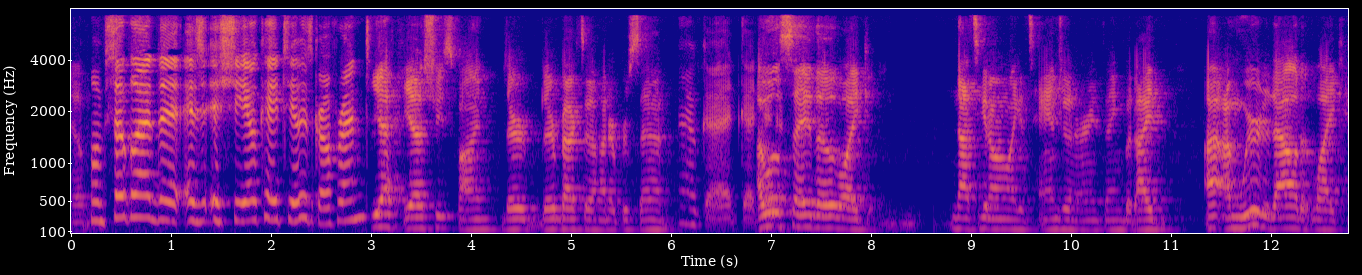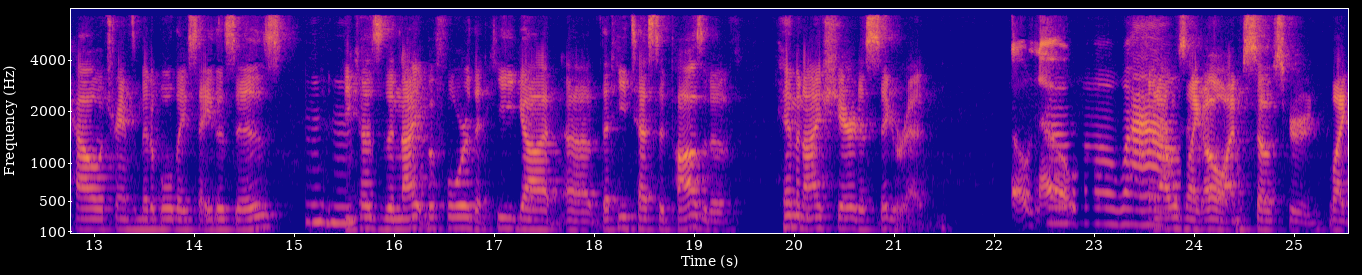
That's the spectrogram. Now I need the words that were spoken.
Yep. Well, I'm so glad that is is she okay too? His girlfriend? Yeah, yeah, she's fine. They're they're back to 100%. Oh, good, good. I will say though, like, not to get on like a tangent or anything, but I, I I'm weirded out at like how transmittable they say this is. Mhm. because the night before that he got uh, that he tested positive, him and I shared a cigarette, Oh no. Oh wow. and I was like, oh, I'm so screwed. Like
